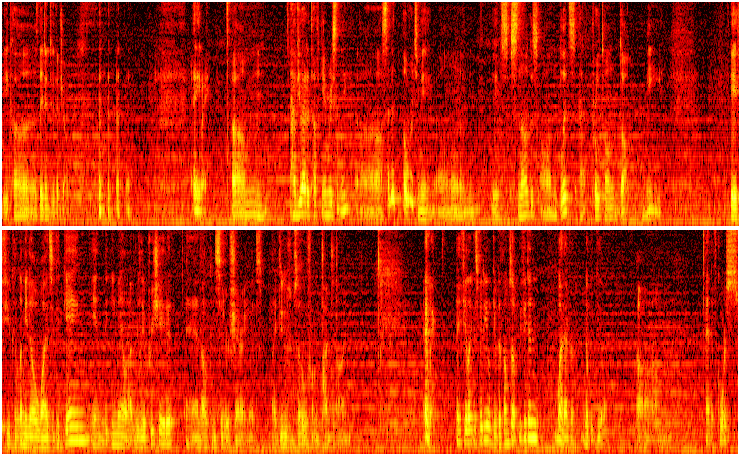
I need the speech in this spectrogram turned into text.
because they didn't do their job. anyway, um, have you had a tough game recently? Uh, send it over to me. Um, it's snugs on blitz at proton.me. If you can let me know why it's a good game in the email, I'd really appreciate it, and I'll consider sharing it. I do so from time to time. If you like this video, give it a thumbs up. If you didn't, whatever, no big deal. Um, and of course,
